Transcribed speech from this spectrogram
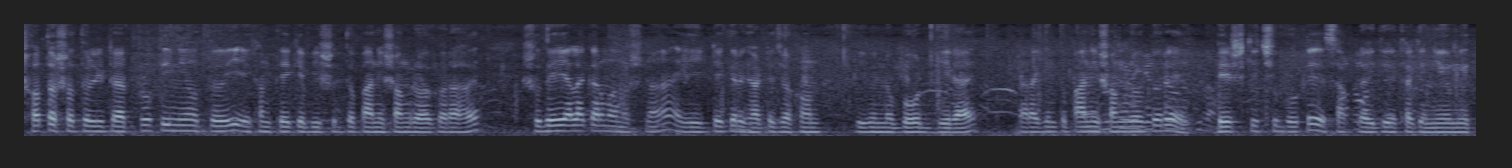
শত শত লিটার প্রতিনিয়তই এখান থেকে বিশুদ্ধ পানি সংগ্রহ করা হয়। শুধু এই এলাকার মানুষ না এই টেকের ঘাটে যখন বিভিন্ন বোট ভিড়ায় তারা কিন্তু পানি সংগ্রহ করে বেশ কিছু বোটে সাপ্লাই দিয়ে থাকে নিয়মিত।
